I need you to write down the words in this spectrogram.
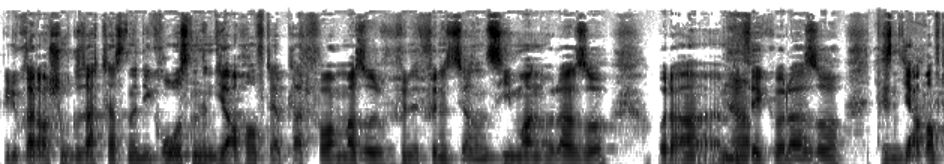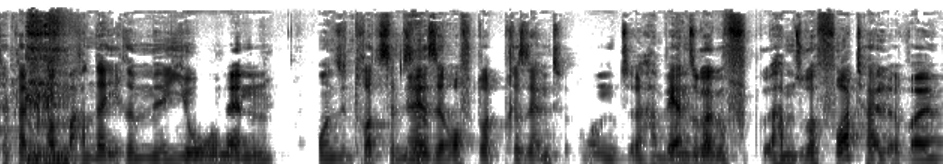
Wie du gerade auch schon gesagt hast, ne, die Großen sind ja auch auf der Plattform. Also du findest ja so einen Simon oder so oder äh, Mythic ja. oder so. Die sind ja auch auf der Plattform, machen da ihre Millionen und sind trotzdem ja. sehr, sehr oft dort präsent und äh, haben, werden sogar, haben sogar Vorteile, weil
